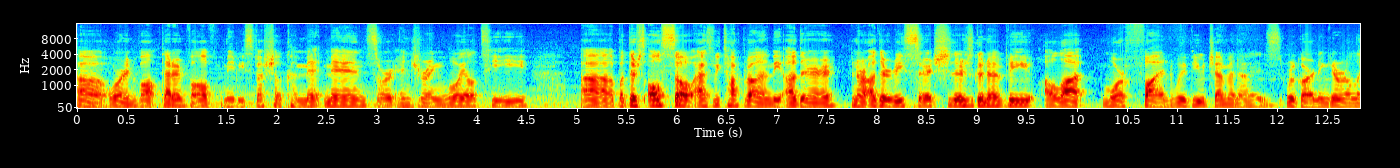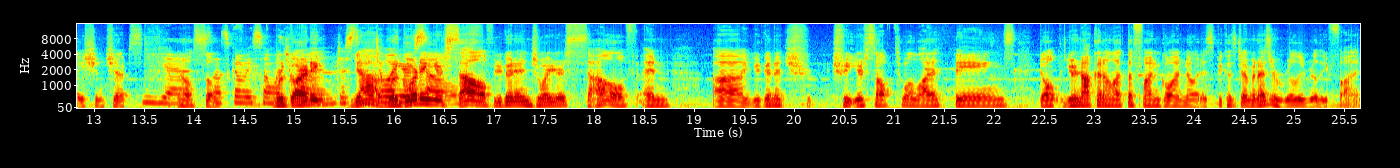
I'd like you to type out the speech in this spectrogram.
uh, or involve that involve maybe special commitments or enduring loyalty. Uh, but there's also, as we talked about in the other in our other research, there's gonna be a lot more fun with you Gemini's regarding your relationships, Yes, and also that's gonna be so much regarding fun. Just yeah regarding yourself. yourself you're gonna enjoy yourself and uh, you're gonna tr- treat yourself to a lot of things don't you're not gonna let the fun go unnoticed because gemini's are really really fun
